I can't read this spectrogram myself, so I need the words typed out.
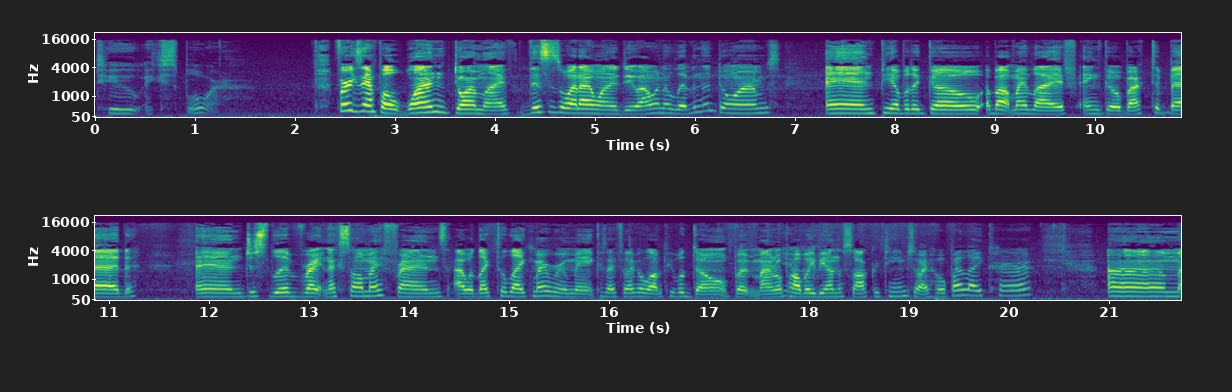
to explore. for example, one dorm life. This is what I want to do. I want to live in the dorms and be able to go about my life and go back to bed and just live right next to all my friends. I would like to like my roommate because I feel like a lot of people don't, but mine will Yeah. probably be on the soccer team, so I hope I like her. Um,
